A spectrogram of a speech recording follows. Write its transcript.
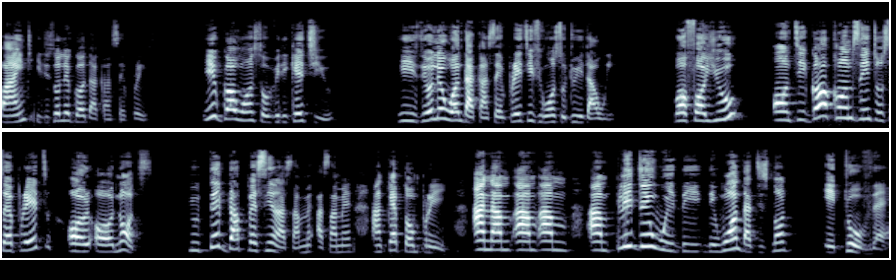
bind, it is only God that can separate. If God wants to vindicate you, He is the only one that can separate if He wants to do it that way. But for you, until God comes in to separate or, or not, you take that person as assignment assignment and kept on praying. And I'm I'm I'm I'm pleading with the, the one that is not a dove there.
